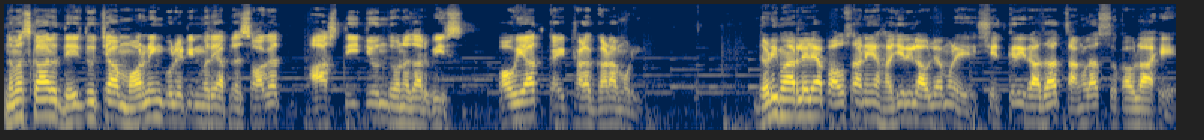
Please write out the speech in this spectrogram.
नमस्कार देशदूतच्या मॉर्निंग बुलेटिनमध्ये आपलं स्वागत. आज तीस जून दोन हजार वीस. पाहुयात काही ठळक घडामोडी. दडी मारलेल्या पावसाने हजेरी लावल्यामुळे शेतकरी राजा चांगलाच सुकावला आहे.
